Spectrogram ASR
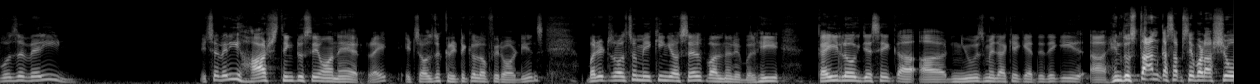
was a very it's a very harsh thing to say on air right it's also critical of your audience but it's also making yourself vulnerable ही कई लोग जैसे न्यूज़ में जाके कहते थे कि हिंदुस्तान का सबसे बड़ा शो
